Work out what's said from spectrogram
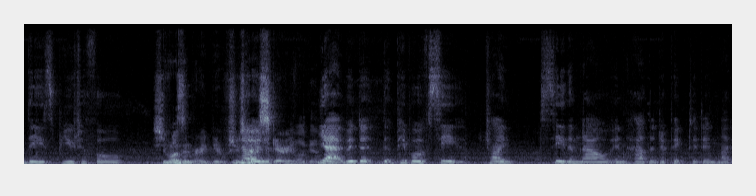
these beautiful. She wasn't very beautiful. She was No, kind of scary looking. Yeah, but the, the people have seen try and see them now in how they're depicted in like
